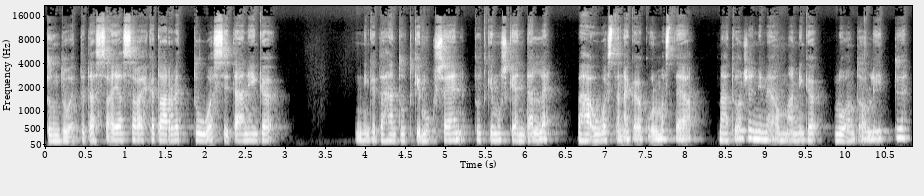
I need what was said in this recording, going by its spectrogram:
tuntuu, että tässä ajassa on ehkä tarve tuoda sitä niin kuin, niin kuin tähän tutkimukseen, tutkimuskentälle vähän uudesta näkökulmasta ja mä tuon sen nimenomaan niin luontoon liittyen.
